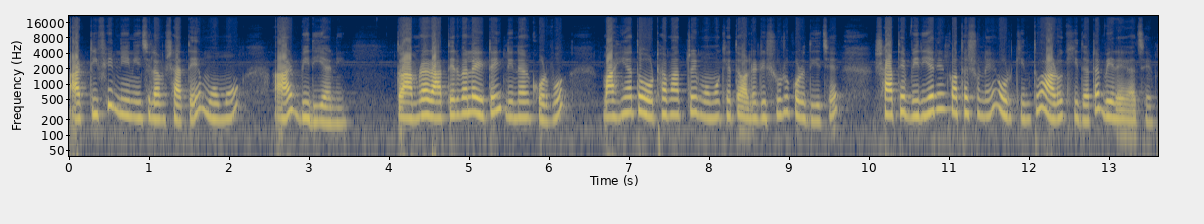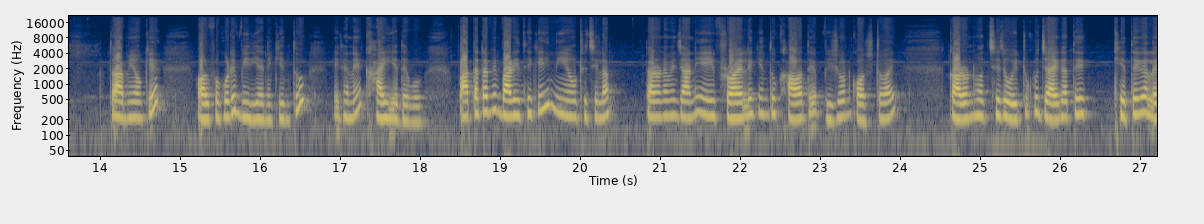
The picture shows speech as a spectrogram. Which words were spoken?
আর টিফিন নিয়ে নিয়েছিলাম সাথে মোমো আর বিরিয়ানি। তো আমরা রাতের বেলা এটাই ডিনার করব। মাহিয়া তো ওঠা মাত্রই মোমো খেতে অলরেডি শুরু করে দিয়েছে। সাথে বিরিয়ানির কথা শুনে ওর কিন্তু আরও খিদাটা বেড়ে গেছে। তো আমি ওকে অল্প করে বিরিয়ানি কিন্তু এখানে খাইয়ে দেব। পাতাটা আমি বাড়ি থেকেই নিয়ে উঠেছিলাম। কারণ আমি জানি এই ফ্রয়েলে কিন্তু খাওয়াতে ভীষণ কষ্ট হয়। কারণ হচ্ছে যে ওইটুকু জায়গাতে খেতে গেলে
